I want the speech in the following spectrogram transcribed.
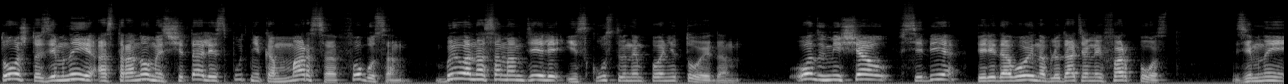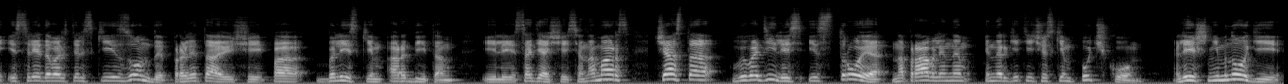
То, что земные астрономы считали спутником Марса, Фобусом, было на самом деле искусственным планетоидом. Он вмещал в себе передовой наблюдательный форпост. Земные исследовательские зонды, пролетающие по близким орбитам, или садящиеся на Марс, часто выводились из строя направленным энергетическим пучком. Лишь немногие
